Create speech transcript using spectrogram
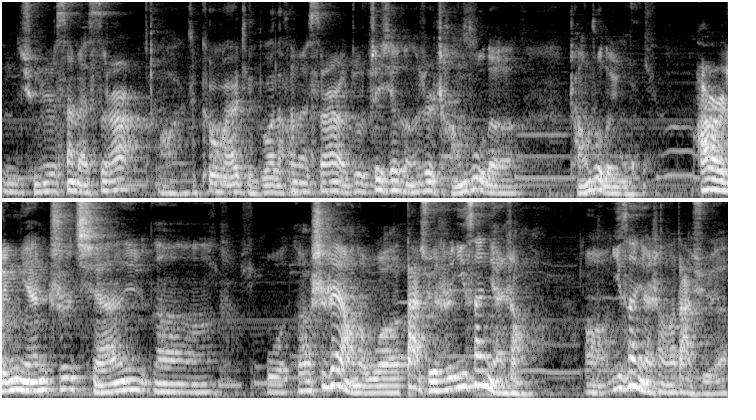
嗯群是三百四十二，哇，这客户还是挺多的啊。三百四十二，就这些可能是常驻的常驻的用户。二零年之前，嗯、我呃是这样的，我大学是一三年上的，啊、一三年上的大学，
